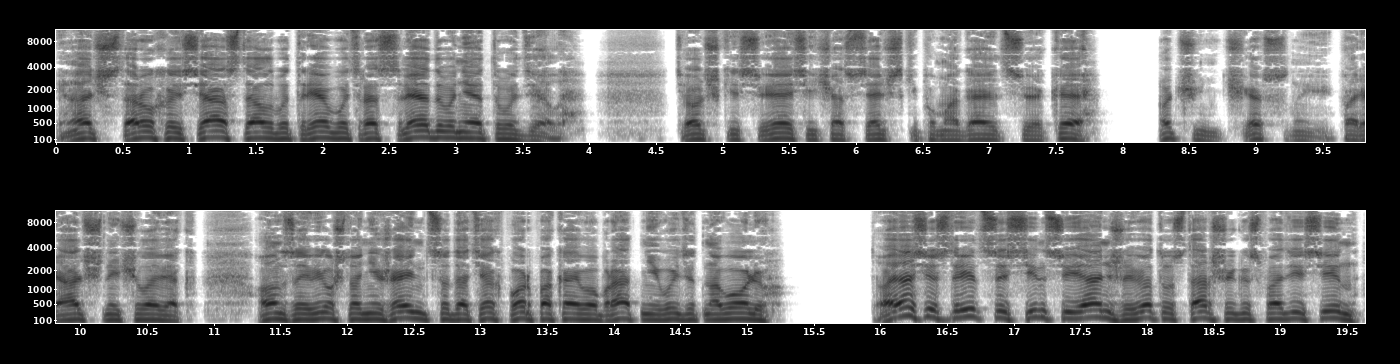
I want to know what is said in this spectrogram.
Иначе старуха Ся стала бы требовать расследования этого дела». Тетушке Сюэ сейчас всячески помогает Сюэке, очень честный, порядочный человек. Он заявил, что не женится до тех пор, пока его брат не выйдет на волю. Твоя сестрица Син Сюянь живет у старшей господи Син,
